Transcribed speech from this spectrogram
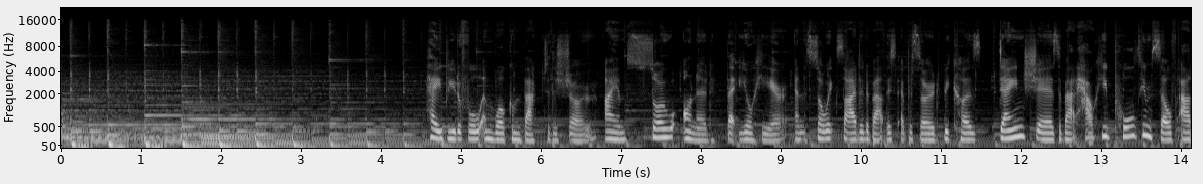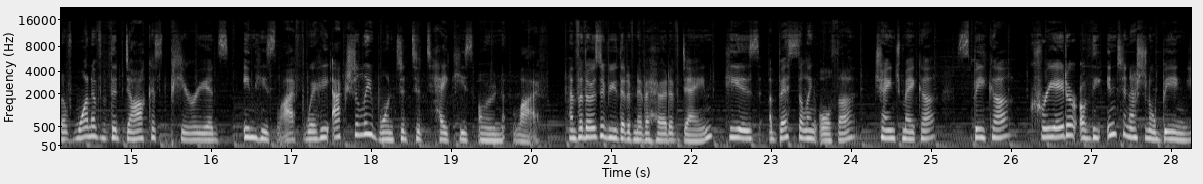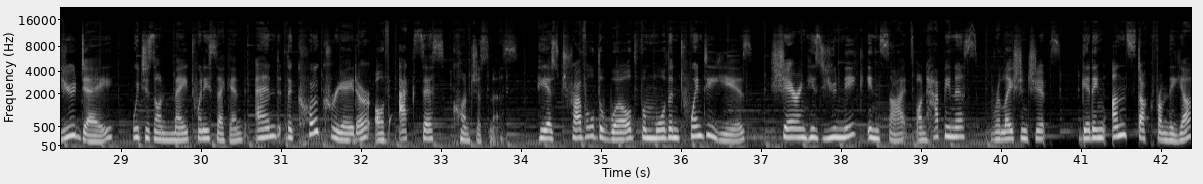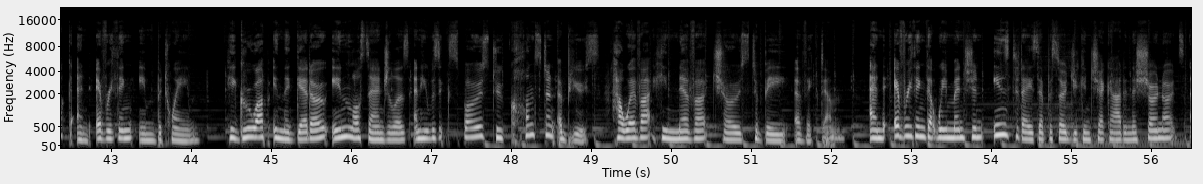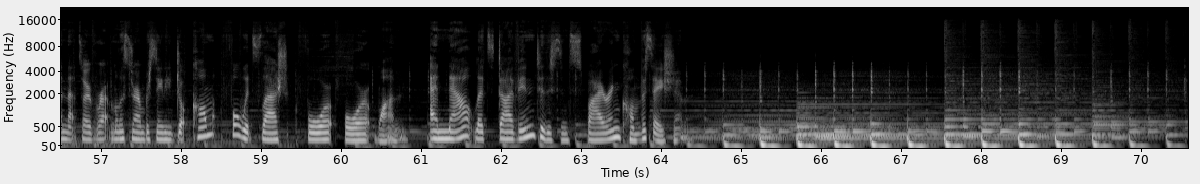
Hey, beautiful, and welcome back to the show. I am so honored that you're here and so excited about this episode because Dain shares about how he pulled himself out of one of the darkest periods in his life where he actually wanted to take his own life. And for those of you that have never heard of Dain, he is a best selling author, changemaker, speaker, creator of the International Being You Day, which is on May 22nd, and the co creator of Access Consciousness. He has traveled the world for more than 20 years, sharing his unique insights on happiness, relationships, getting unstuck from the yuck, and everything in between. He grew up in the ghetto in Los Angeles and he was exposed to constant abuse. However, he never chose to be a victim. And everything that we mention in today's episode, you can check out in the show notes, and that's over at melissaambrosini.com forward slash 441. And now let's dive into this inspiring conversation.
